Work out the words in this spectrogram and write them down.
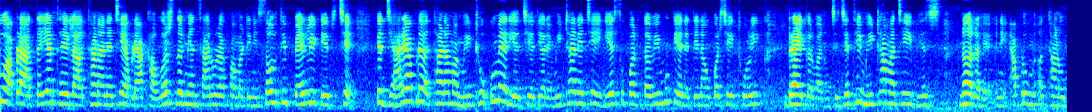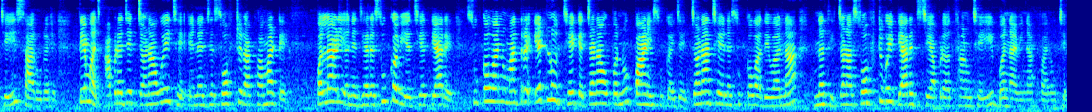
તો આપણા આ તૈયાર થયેલા અથાણાને છે આપણે આખા વર્ષ દરમિયાન સારું રાખવા માટેની સૌથી પહેલી ટિપ્સ છે કે જ્યારે આપણે અથાણામાં મીઠું ઉમેરીએ છીએ ત્યારે મીઠાને છે એ ગેસ ઉપર તવી મૂકી અને તેના ઉપર છે એ થોડીક ડ્રાય કરવાનું છે. જેથી મીઠામાં છે એ ભેજ ન રહે અને આપણું અથાણું છે એ સારું રહે. તેમજ આપણે જે ચણા હોય છે એને જે સોફ્ટ રાખવા માટે પલાળી અને જ્યારે સૂકવીએ છીએ ત્યારે સૂકવવાનું માત્ર એટલું જ છે કે ચણા ઉપરનું પાણી સુકાઈ જાય. ચણા છે એને સૂકવવા દેવાના નથી. ચણા સોફ્ટ હોય ત્યારે જ છે આપણે અથાણું છે એ બનાવી નાખવાનું છે.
